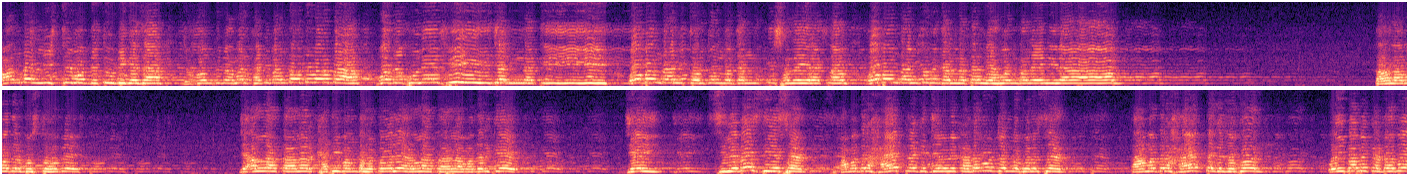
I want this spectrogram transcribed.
বান্দার লিস্টের মধ্যে তুই ঢুকে যা। যখন তুমি আমার খাঁটি বান্দা হতে পারবা, ওয়াদখুলি ফি জান্নাতি। ও বান্দা, আমি তোর জন্য জান্নাতকে সাজিয়ে রাখলাম। ও বান্দা, আমি তোর জান্নাতের মেহমান বানিয়ে নিলাম। তাহলে আমাদের বুঝতে হবে যে আল্লাহ তাআলার খাঁটি বান্দা হতে হলে আল্লাহ তাআলা আমাদেরকে যেই সিলেবাস দিয়েছেন, আমাদের হায়াতটাকে যেভাবে কাটানোর জন্য বলেছেন, তা আমাদের হায়াতটাকে যখন ওইভাবে কাটাবো,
